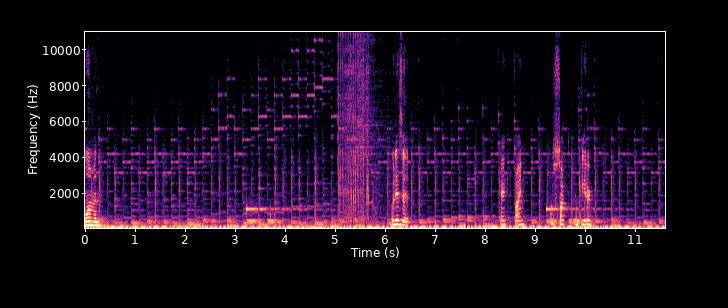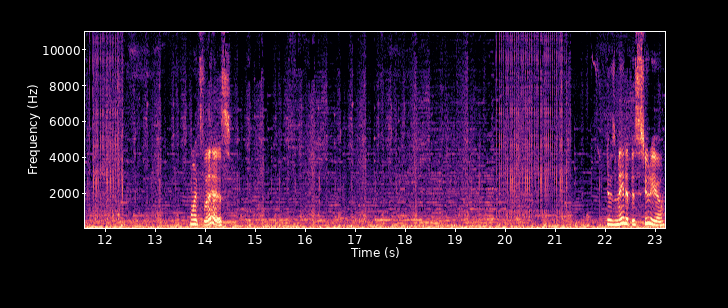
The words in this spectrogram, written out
Woman. What is it? Okay, fine. I'll just talk to the computer. What's this? It was made at this studio.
